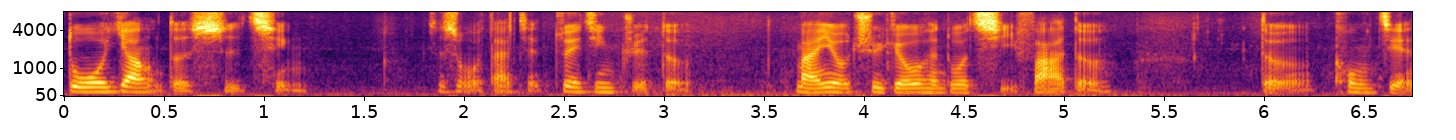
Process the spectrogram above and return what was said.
多样的事情。这是我大家最近觉得蛮有趣，给我很多启发的的空间。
